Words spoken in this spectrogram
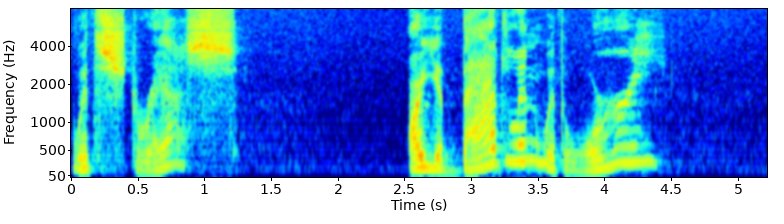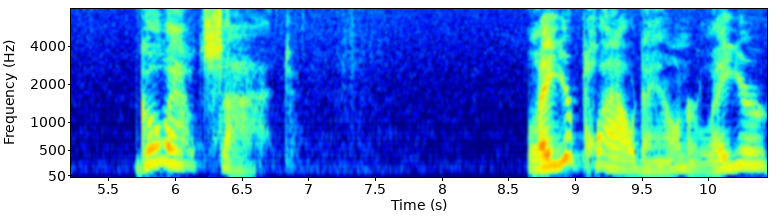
with stress? Are you battling with worry? Go outside. Lay your plow down, or lay your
